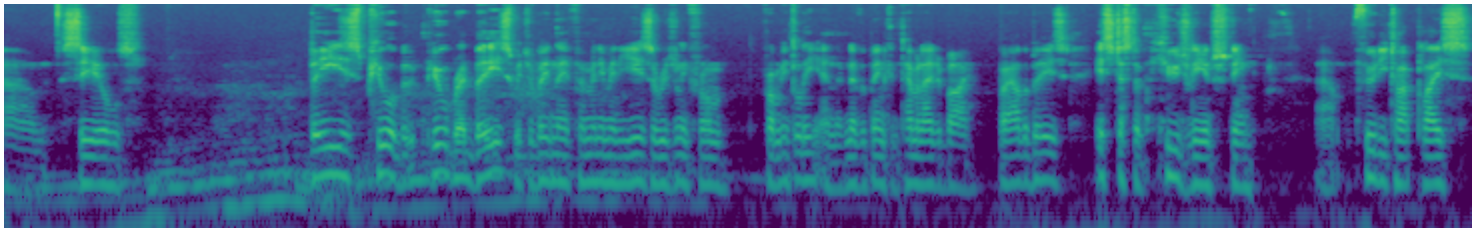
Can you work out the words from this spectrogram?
um, seals, bees, pure purebred bees, which have been there for many many years, originally from from Italy, and they've never been contaminated by by other bees. It's just a hugely interesting um, foodie type place.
